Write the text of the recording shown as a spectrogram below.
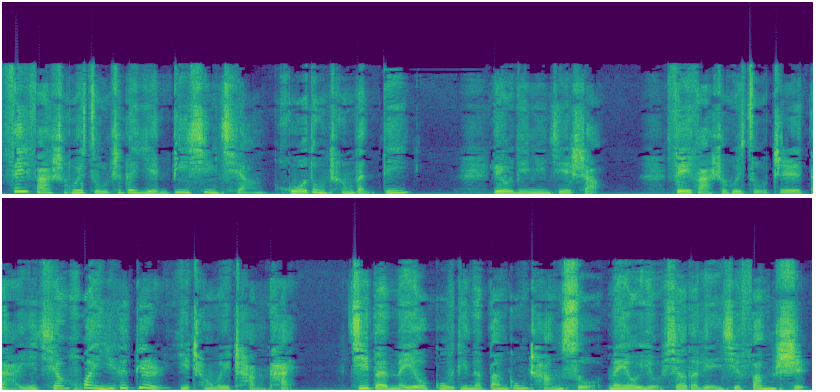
非法社会组织的隐蔽性强，活动成本低。刘宁宁介绍，非法社会组织打一枪换一个地儿已成为常态，基本没有固定的办公场所，没有有效的联系方式，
